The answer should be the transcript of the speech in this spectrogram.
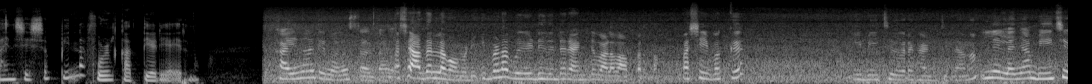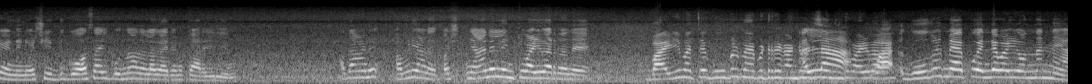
അതിനുശേഷം പിന്നെ ഫുൾ കത്തിയടിയായിരുന്നു. കൈനാട്ടി എന്ന് പറഞ്ഞ സ്ഥലത്താണ്. പക്ഷെ അതല്ല കോമഡി. ഇവിടെ വീട് ഇതിന്റെ രണ്ട് വളവ് അപ്പുറത്താണ് പക്ഷെ ഇവക്ക് ഈ ബീച്ച് ഇതുവരെ കണ്ടിട്ടില്ലാന്നോ? ഇല്ല ഇല്ല ഞാൻ ബീച്ച് കണ്ടിന് പക്ഷെ ഇത് ഗോസായി കുന്നാന്നുള്ള കാര്യം എനിക്ക് അറിയില്ലേ അതാണ് അവിടെയാണ്. പക്ഷെ ഞാനല്ല എനിക്ക് വഴി പറഞ്ഞതേ? വഴി മറ്റേ ഗൂഗിൾ മാപ്പ് ഇട്ടിട്ട് കണ്ടു അല്ല ഗൂഗിൾ മാപ്പ് എന്റെ വഴി ഒന്നെയാ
